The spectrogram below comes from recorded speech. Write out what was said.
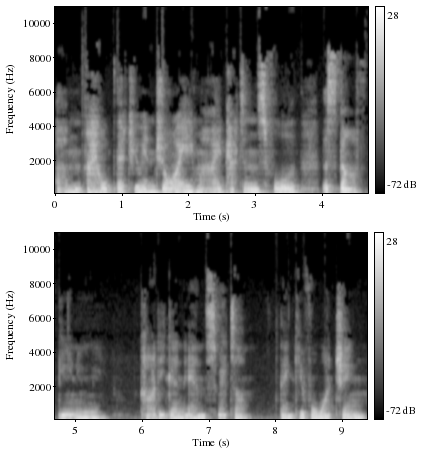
Um, I hope that you enjoy my patterns for the scarf, beanie, cardigan and sweater. Thank you for watching.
